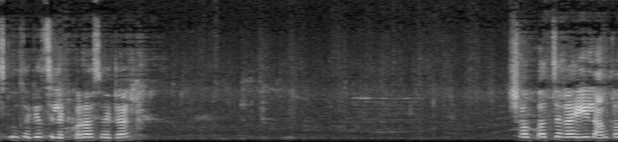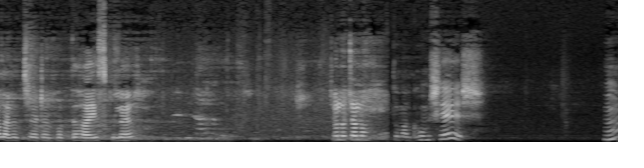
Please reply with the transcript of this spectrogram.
স্কুল থেকে সিলেক্ট করা সোয়েটার। সব বাচ্চারা এই লাল কালারের সোয়েটার পরতে হয় স্কুলের। চলো চলো। তোমার ঘুম শেষ হুম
